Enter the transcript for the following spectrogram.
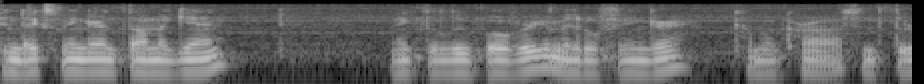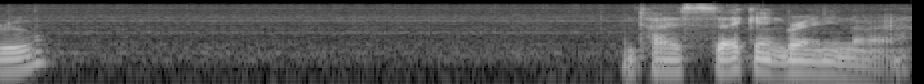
index finger and thumb again. Make the loop over your middle finger, come across and through and tie second granny knot.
